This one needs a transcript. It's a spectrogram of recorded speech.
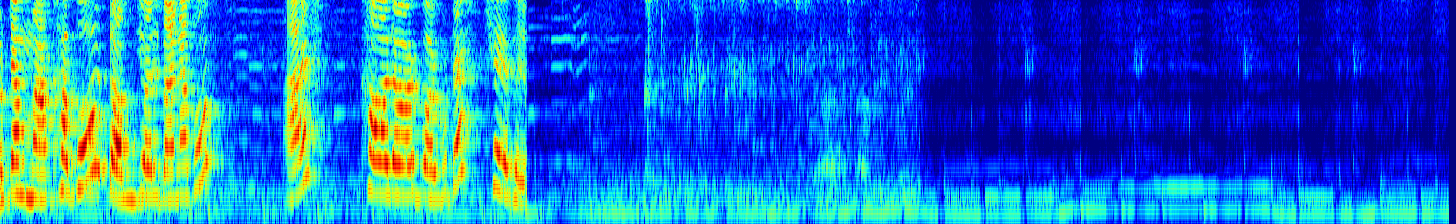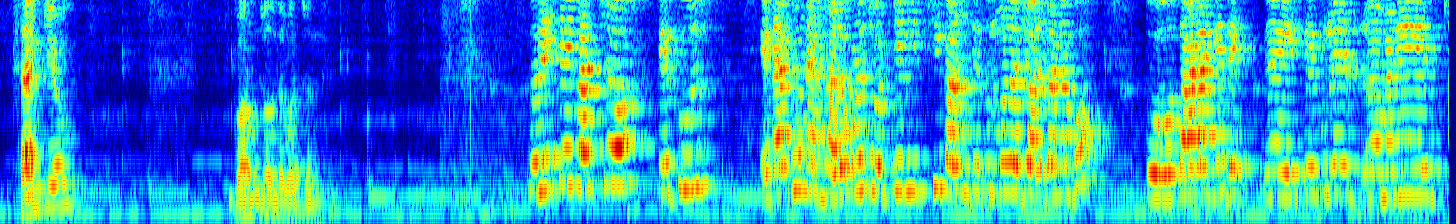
ওটা মাখাবো, টক জল বানাবো। আর খাওয়া দাওয়ার পর্বটা ছেড়ে ফেলব। থ্যাংক ইউ গরম জল দেওয়ার জন্য। তো দেখতেই পাচ্ছ তেঁতুল। এটা এখন ভালো করে চটকে নিচ্ছি কারণ তেঁতুলগুলো জল বানাবো। তো তার আগে তেঁতুলের মানে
